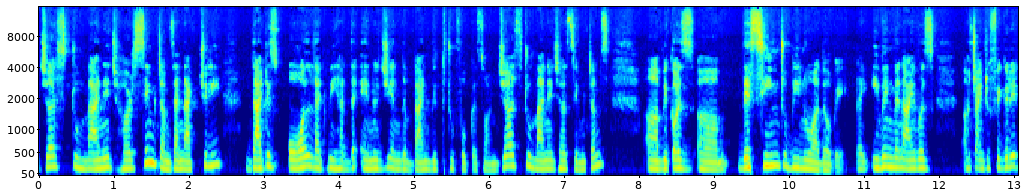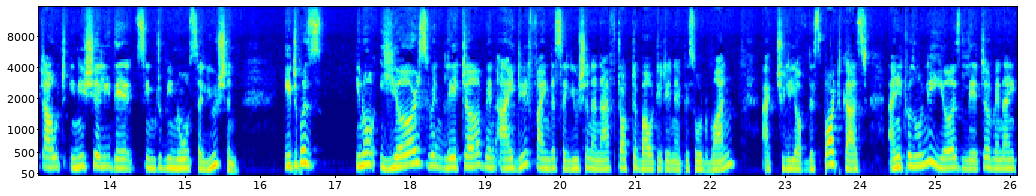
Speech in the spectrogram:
just to manage her symptoms. And actually, that is all that we had the energy and the bandwidth to focus on, just to manage her symptoms, uh, because um, there seemed to be no other way. Right? Even when I was uh, trying to figure it out. Initially, there seemed to be no solution. It was, you know, years when later, when I did find a solution, and I've talked about it in episode one, actually, of this podcast. And it was only years later when I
